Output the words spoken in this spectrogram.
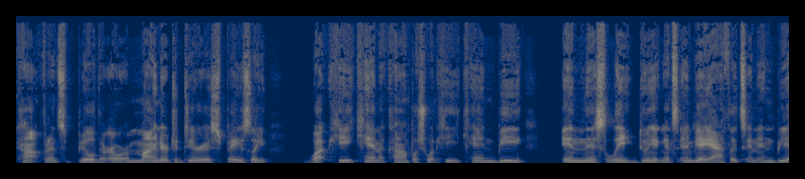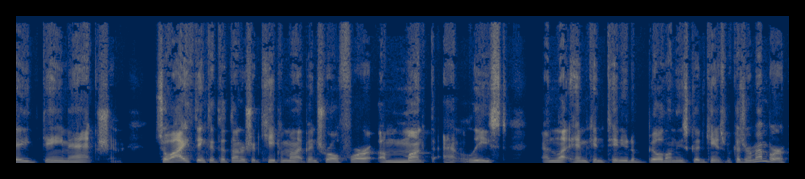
confidence builder, a reminder to Darius Bazley what he can accomplish, what he can be in this league, doing it against NBA athletes and NBA game action. So I think that the Thunder should keep him on that bench role for a month at least and let him continue to build on these good games. Because remember,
